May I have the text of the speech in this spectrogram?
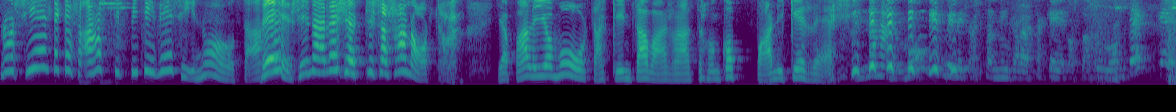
No sieltäkös asti piti vesi noutaa? Niin siinä reseptissä sanotaan. Ja paljon muutakin tavaraa tuohon koppaani keräsi. Nähän munkin vilkasta, minkälaista keitosta sulla on tekee.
